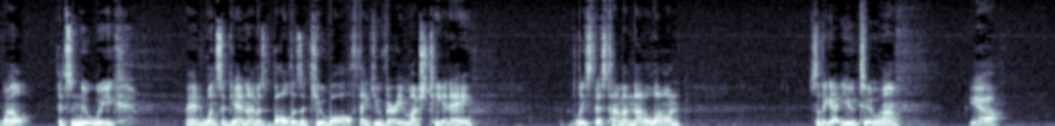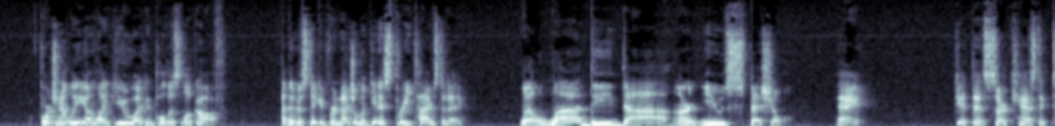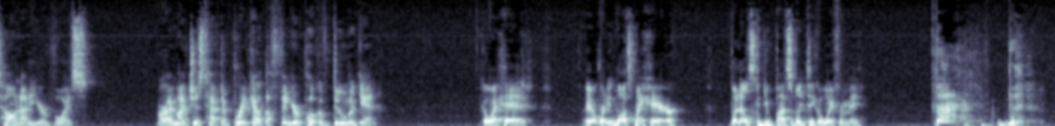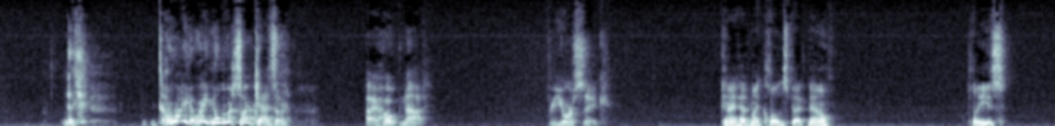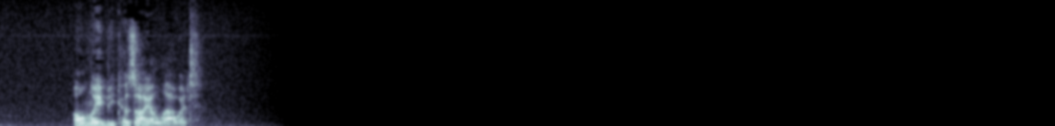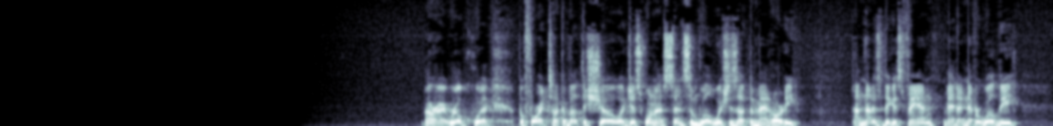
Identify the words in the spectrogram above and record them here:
Well, it's a new week, and once again I'm as bald as a cue ball. Thank you very much, TNA. At least this time I'm not alone. So they got you too, huh? Yeah. Fortunately, unlike you, I can pull this look off. I've been mistaken for Nigel McGuinness three times today. Well, la di da. Aren't you special? Hey, get that sarcastic tone out of your voice. Or I might just have to break out the finger poke of doom again. Go ahead. I already lost my hair. What else could you possibly take away from me? Ah! All right, all right, no more sarcasm. I hope not. For your sake. Can I have my clothes back now? Please? Only because I allow it. All right, real quick. Before I talk about the show, I just want to send some well wishes out to Matt Hardy. I'm not his biggest fan, and I never will be.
